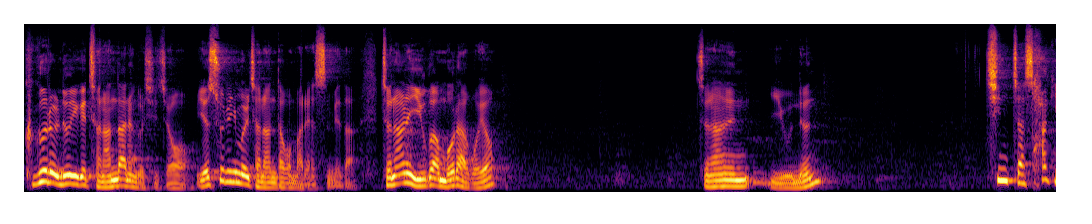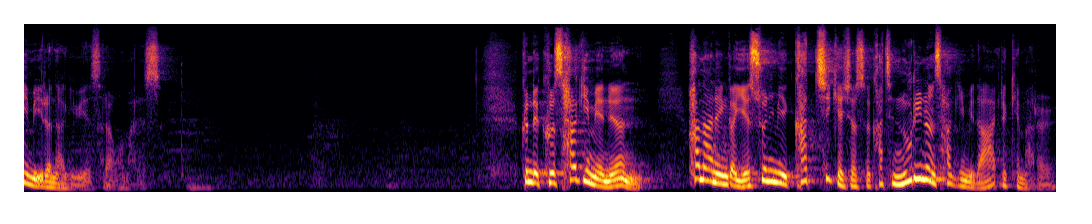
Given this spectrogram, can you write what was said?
그거를 너에게 전한다는 것이죠. 예수님을 전한다고 말했습니다. 전하는 이유가 뭐라고요? 전하는 이유는 진짜 사귐이 일어나기 위해서라고 말했습니다. 근데 그 사귐에는 하나님과 예수님이 같이 계셔서 같이 누리는 사귐이다. 이렇게 말을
